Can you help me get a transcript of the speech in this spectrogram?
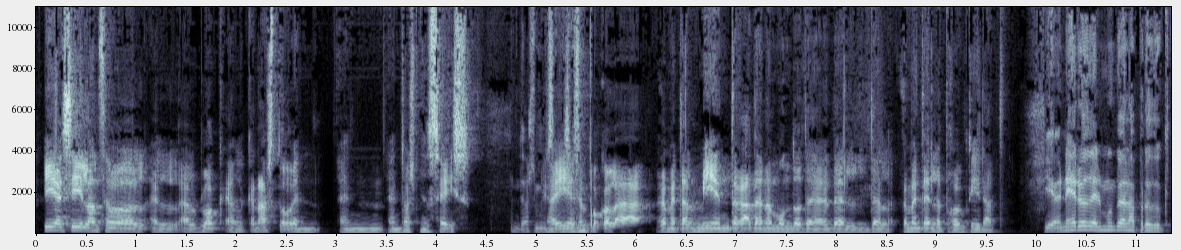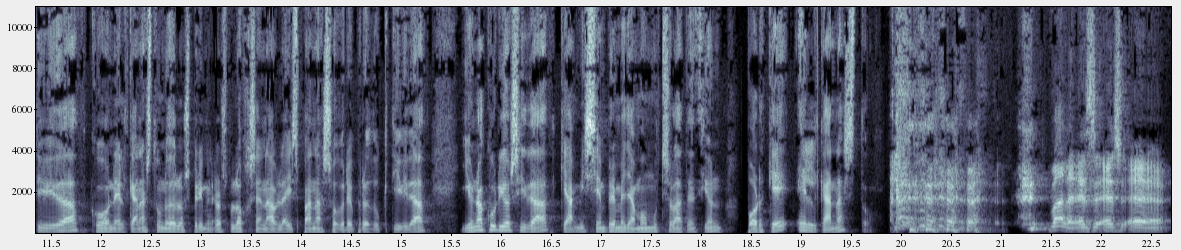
Y así lanzó el, el, el blog El Canasto en, en, en 2006. En 2006. Ahí es un poco la, realmente mi entrada en el mundo de, de, de, realmente en la productividad. Pionero del mundo de la productividad con El Canasto, uno de los primeros blogs en habla hispana sobre productividad. Y una curiosidad que a mí siempre me llamó mucho la atención, ¿por qué El Canasto? vale, es, eh,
